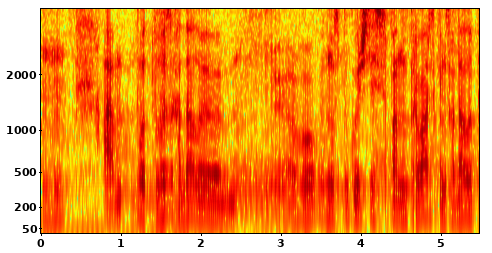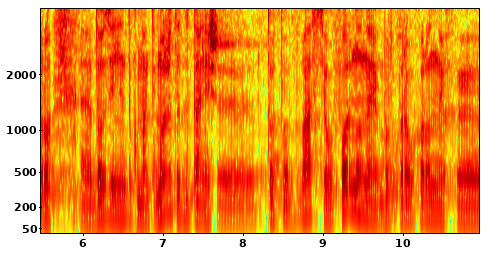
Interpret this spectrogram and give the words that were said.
конечно. Мгм. А от ви згадали, м, е, го- ну, спілкуючись з паном Приварським, згадали про е, дозвільні документи. Можете детальніше? Е, Тобто у вас все оформлено, якби в правоохоронних е,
